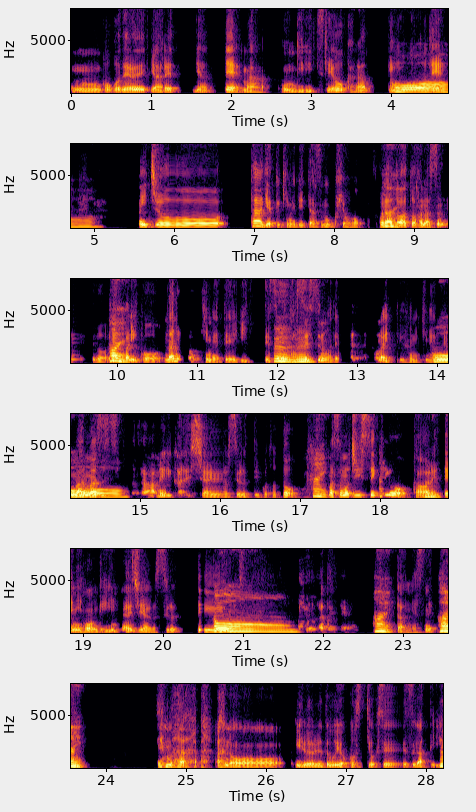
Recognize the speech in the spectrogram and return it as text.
うん、ここでやれやって、まあ、踏ん切りつけようかなっていうことで、一応、ターゲット決めていったんです、目標を。これ、はい後々話すんですけど、はいやっぱりこう何かを決めていって、それを達成するまでもないっていうふうに決めて、おーまあ、まずアメリカで試合をするっていうことと、はいまあ、。その実績を買われて日本で引退試合をするっていうような目標を立ててはい行っ。たんですね。はい。で、まあ、あのいろいろと紆余曲折があって行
